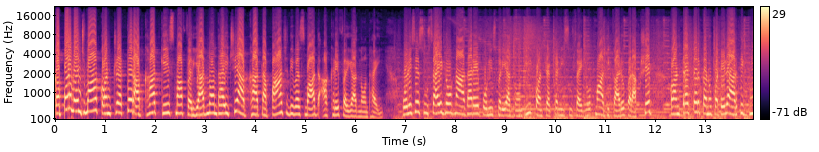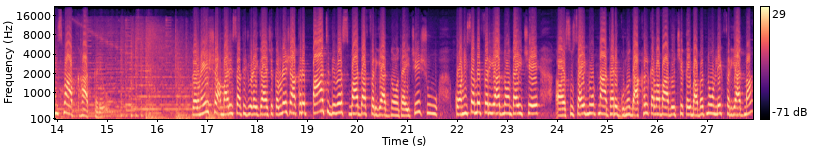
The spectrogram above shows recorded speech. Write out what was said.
કપડવંજમાં કોન્ટ્રાક્ટર આપઘાત કેસમાં ફરિયાદ નોંધાઈ છે. આપઘાતના પાંચ દિવસ બાદ આખરે ફરિયાદ નોંધાઈ. પોલીસે સુસાઇડ નોટના આધારે પોલીસ ફરિયાદ નોંધી કોન્ટ્રાક્ટરની સુસાઇડ નોટમાં અધિકારીઓ પર આક્ષેપ. કોન્ટ્રાક્ટર કનુ પટેલે આર્થિક ભીંસમાં આપઘાત કર્યો. કરુણેશ અમારી સાથે જોડાઈ ગયા છે. કરુણેશ, આખરે પાંચ દિવસ બાદ આ ફરિયાદ નોંધાઈ છે. શું કોની સામે ફરિયાદ નોંધાઈ છે? સુસાઇડ નોટના આધારે ગુનો દાખલ કરવામાં આવ્યો છે. કઈ બાબતનો ઉલ્લેખ ફરિયાદમાં?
